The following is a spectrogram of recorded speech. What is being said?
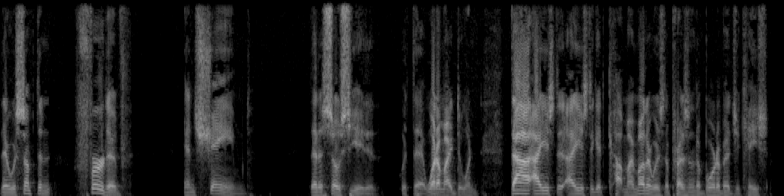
There was something furtive and shamed that associated with that. What am I doing? I used to I used to get caught. My mother was the president of board of education,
